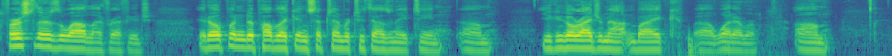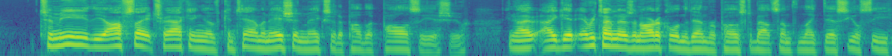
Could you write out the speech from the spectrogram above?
first, there's the wildlife refuge. It opened to public in September 2018. Um, you can go ride your mountain bike, uh, whatever. Um, to me, the offsite tracking of contamination makes it a public policy issue. You know, I, I, get every time there's an article in the Denver Post about something like this, you'll see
